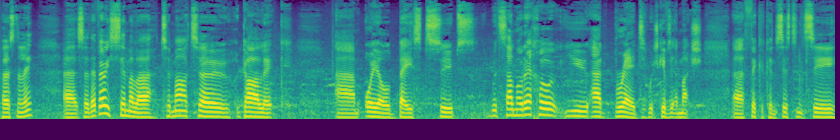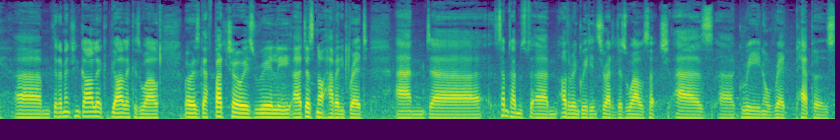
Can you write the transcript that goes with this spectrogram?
personally. Uh, so they're very similar tomato, garlic, um, oil based soups. With salmorejo, you add bread, which gives it a much uh, thicker consistency. Um, did I mention garlic? Garlic as well. Whereas gazpacho is really uh, does not have any bread, and uh, sometimes um, other ingredients are added as well, such as uh, green or red peppers.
